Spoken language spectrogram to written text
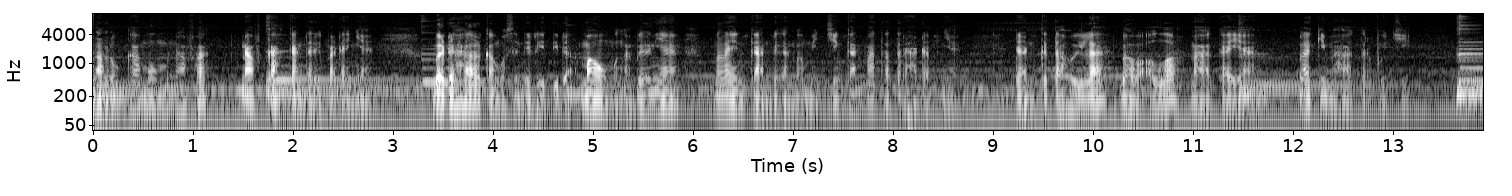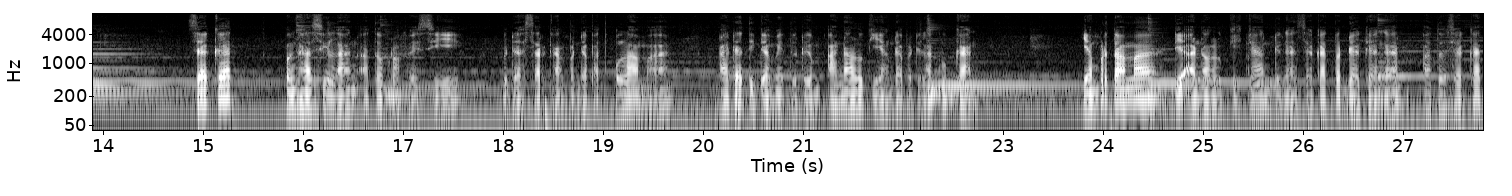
lalu kamu menafkahkan daripadanya. Padahal kamu sendiri tidak mau mengambilnya, melainkan dengan memincingkan mata terhadapnya. Dan ketahuilah bahwa Allah Maha Kaya, lagi Maha Terpuji. Zakat penghasilan atau profesi berdasarkan pendapat ulama ada tiga metode analogi yang dapat dilakukan. Yang pertama dianalogikan dengan zakat perdagangan atau zakat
